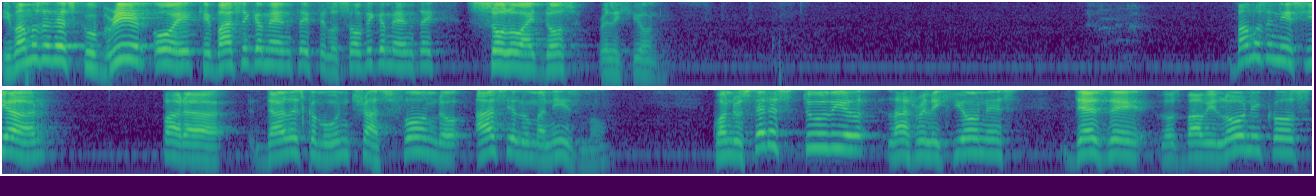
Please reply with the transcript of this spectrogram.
Y vamos a descubrir hoy que básicamente, filosóficamente, solo hay dos religiones. Vamos a iniciar para darles como un trasfondo hacia el humanismo. Cuando usted estudia las religiones desde los babilónicos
